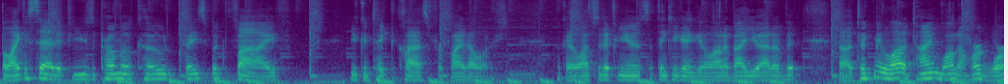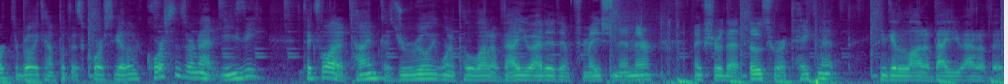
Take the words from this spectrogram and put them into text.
But like I said, if you use the promo code Facebook5, you can take the class for $5. Okay, lots of different units. I think you're going to get a lot of value out of it. Uh, it took me a lot of time, a lot of hard work to really kind of put this course together. Courses are not easy. It takes a lot of time because you really want to put a lot of value added information in there. Make sure that those who are taking it can get a lot of value out of it.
